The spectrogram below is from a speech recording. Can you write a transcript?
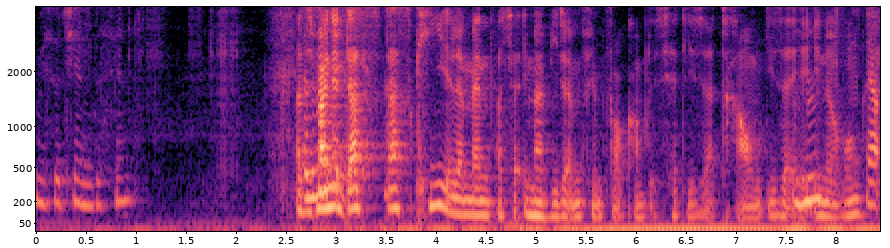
mich sortieren ein bisschen. Also, Also ich meine, das, das Key-Element, was ja immer wieder im Film vorkommt, ist ja dieser Traum, diese Erinnerung. Ja.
